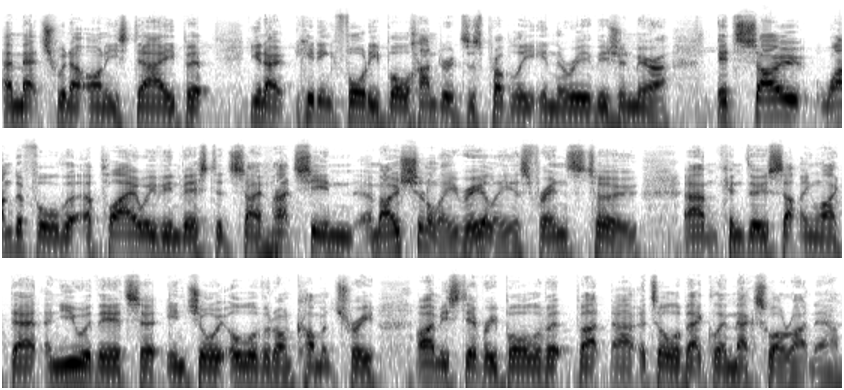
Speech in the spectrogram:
a match winner on his day, but you know, hitting 40 ball hundreds is probably in the rear vision mirror. It's so wonderful that a player we've invested so much in emotionally, really, as friends too, um, can do something like that. And you were there to enjoy all of it on commentary. I missed every ball of it, but uh, it's all about Glenn Maxwell right now.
